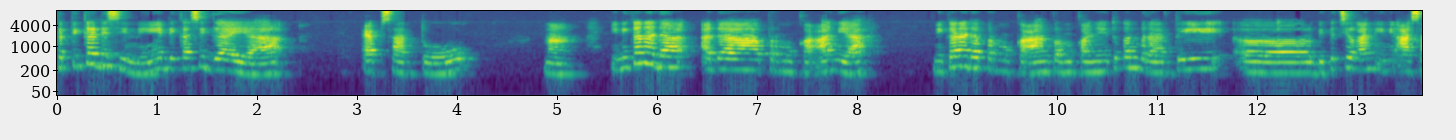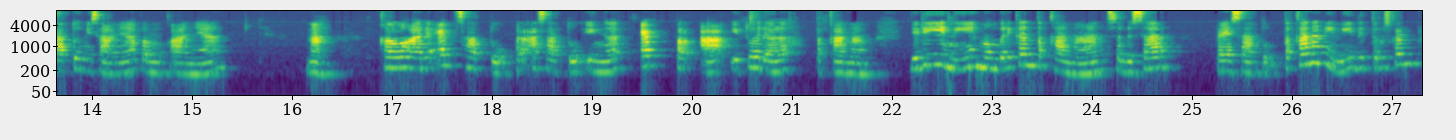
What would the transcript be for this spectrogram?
Ketika di sini dikasih gaya F1 Nah, ini kan ada ada permukaan ya. Ini kan ada permukaan, permukaannya itu kan berarti e, lebih kecil kan. Ini A1 misalnya permukaannya. Nah, kalau ada F1 per A1, ingat F per A itu adalah tekanan. Jadi ini memberikan tekanan sebesar P1. Tekanan ini diteruskan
